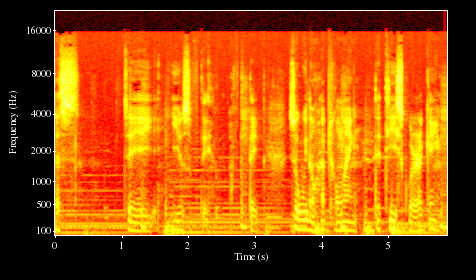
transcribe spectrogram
That's the use of the of the tape. So we don't have to align the t-square again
